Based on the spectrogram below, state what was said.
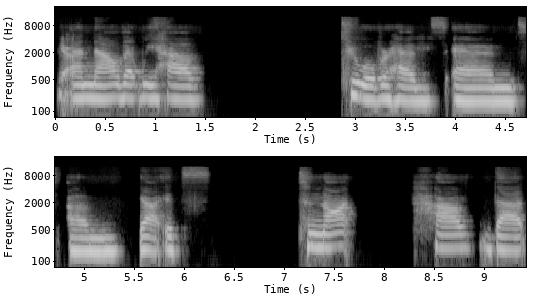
Yeah. and now that we have two overheads and um yeah it's to not have that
